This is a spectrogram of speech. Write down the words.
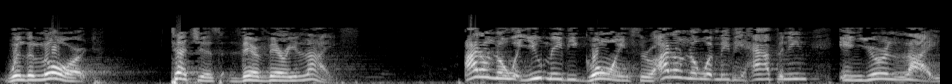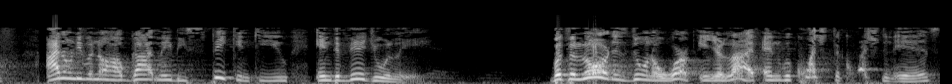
when the Lord touches their very life. I don't know what you may be going through. I don't know what may be happening in your life. I don't even know how God may be speaking to you individually. But the Lord is doing a work in your life and the question is,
